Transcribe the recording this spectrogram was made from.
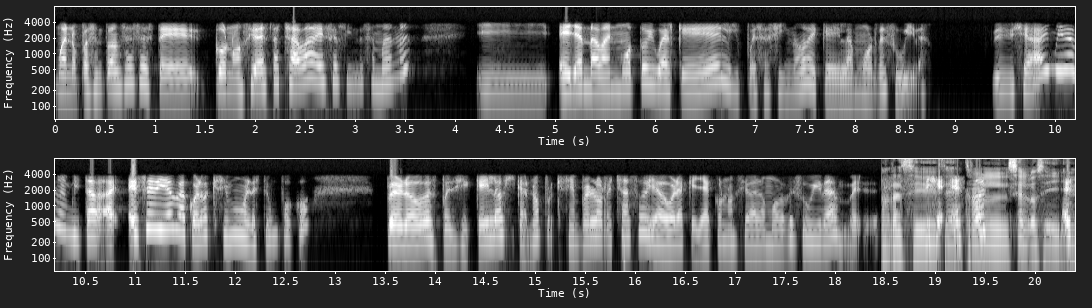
Bueno, pues entonces, este, conoció a esta chava ese fin de semana y ella andaba en moto igual que él y pues así, ¿no? De que el amor de su vida. Y dije, ay, mira, me invitaba. Ese día me acuerdo que sí me molesté un poco, pero después dije, qué ilógica, ¿no? Porque siempre lo rechazo y ahora que ya conoció al amor de su vida, me... ahora sí te entró el celos y... Es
